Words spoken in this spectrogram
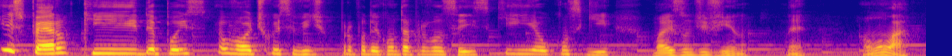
e espero que depois eu volte com esse vídeo para poder contar para vocês que eu consegui mais um divino, né? Vamos lá.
